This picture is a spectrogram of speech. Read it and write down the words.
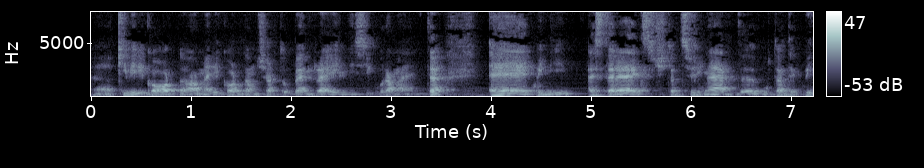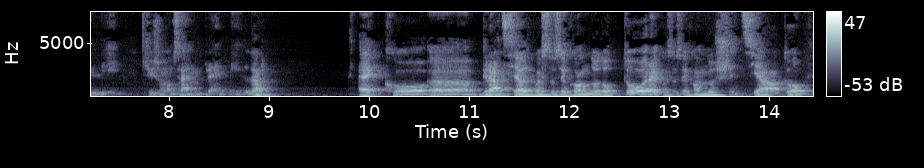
eh, chi vi ricorda, a me ricorda un certo Ben Reilly sicuramente, e quindi easter eggs, citazioni nerd buttate qui lì ci sono sempre in Miller. Ecco, eh, grazie a questo secondo dottore, questo secondo scienziato,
